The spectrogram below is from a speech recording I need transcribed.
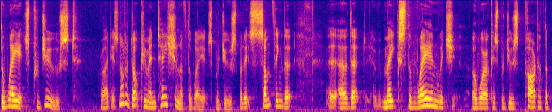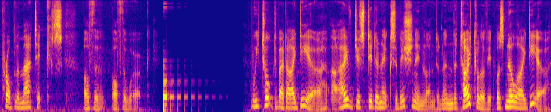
the way it's produced. Right? It's not a documentation of the way it's produced, but it's something that uh, uh, that makes the way in which a work is produced part of the problematics of the, of the work. We talked about idea. I just did an exhibition in London, and the title of it was No Idea,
